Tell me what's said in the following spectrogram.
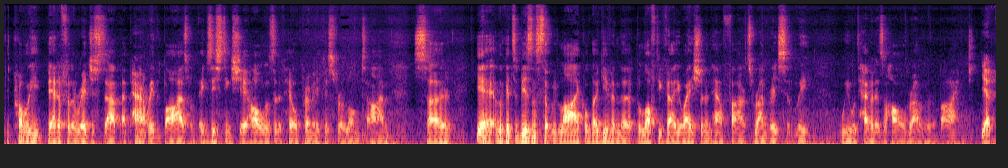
it's probably better for the register. Apparently, the buyers were existing shareholders that have held Pro Medicus for a long time. So yeah, look, it's a business that we like. Although given the, the lofty valuation and how far it's run recently, we would have it as a hold rather than a buy. Yep,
